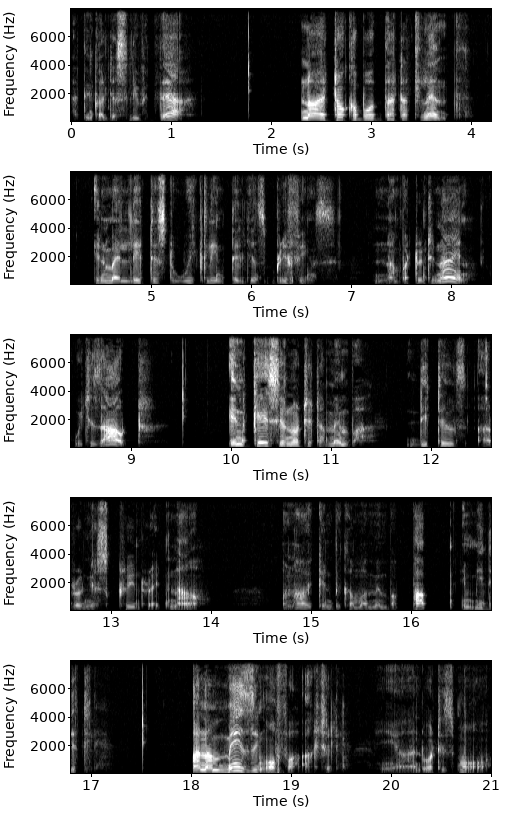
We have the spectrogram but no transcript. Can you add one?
I think I'll just leave it there. Now, I talk about that at length in my latest weekly intelligence briefings, number 29, which is out. In case you're not yet a member, details are on your screen right now on how you can become a member pop immediately. An amazing offer, actually. Yeah, and what is more,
